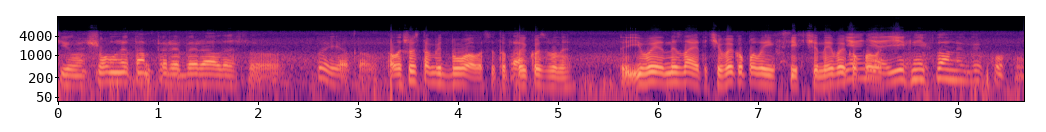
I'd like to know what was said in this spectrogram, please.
тіло, що вони там перебирали, що то я там. Але щось там відбувалося, тобто Так. якось вони. І ви не знаєте, чи викопали їх всіх, чи не Ні, викопали? ні, їх ніхто не викопав.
